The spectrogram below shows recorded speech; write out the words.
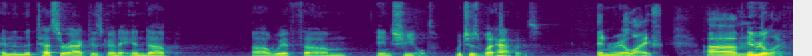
and then the Tesseract is going to end up uh, with um, in Shield, which is what happens In real life. Um, in real life.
